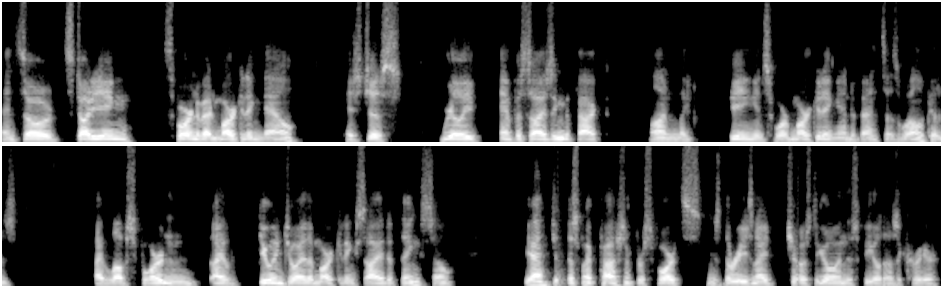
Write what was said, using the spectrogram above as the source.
And so studying sport and event marketing now is just really emphasizing the fact on like being in sport marketing and events as well because I love sport and I do enjoy the marketing side of things. So yeah, just my passion for sports is the reason I chose to go in this field as a career.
